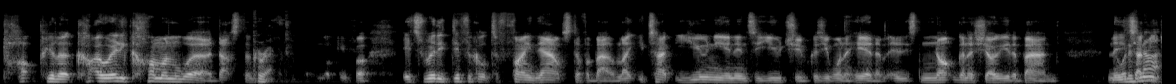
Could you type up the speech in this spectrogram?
popular, a really common word, that's the correct looking for. It's really difficult to find out stuff about them. Like you type Union into YouTube because you want to hear them, and it's not going to show you the band. And then no, you type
